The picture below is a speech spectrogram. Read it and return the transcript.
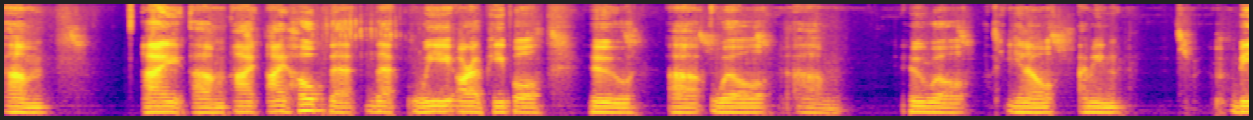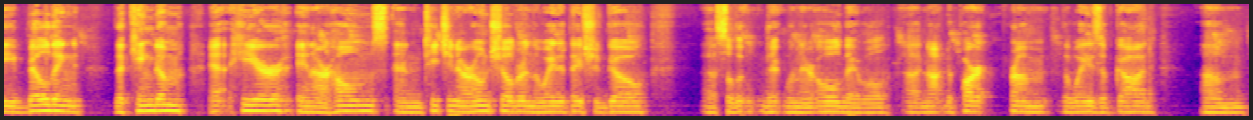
Um, I, um, I, I hope that, that we are a people who uh, will, um, who will, you know, I mean, be building the kingdom uh, here in our homes and teaching our own children the way that they should go uh, so that, that, when they're old they will uh, not depart from the ways of god. Um,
